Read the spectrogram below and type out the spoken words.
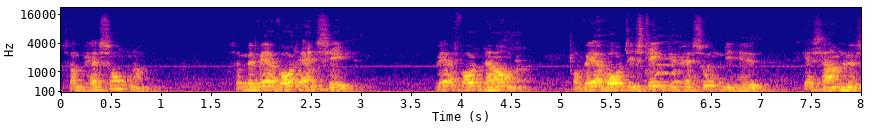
som personer, som med hver vort ansigt, hvert vort navn og hver vort distinkte personlighed skal samles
